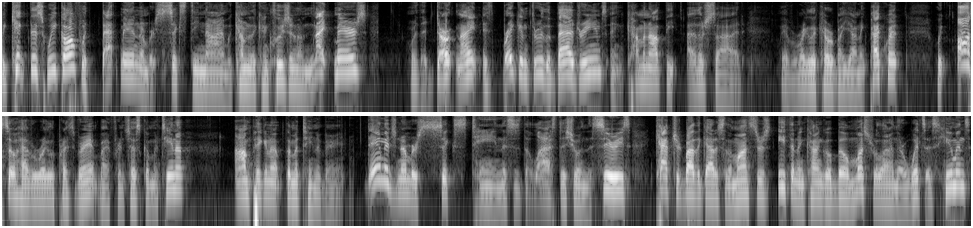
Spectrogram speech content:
We kick this week off with Batman number 69. We come to the conclusion of Nightmares, where the Dark Knight is breaking through the bad dreams and coming out the other side. We have a regular cover by Yanick Paquette. We also have a regular price variant by Francesco Mattina. I'm picking up the Mattina variant. Damage number 16. This is the last issue in the series. Captured by the goddess of the monsters, Ethan and Congo Bill must rely on their wits as humans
